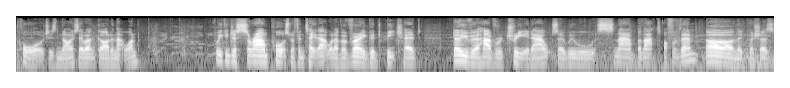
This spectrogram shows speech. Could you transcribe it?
port, which is nice. They weren't guarding that one. If we can just surround Portsmouth and take that, we'll have a very good beachhead. Dover have retreated out, so we will snab that off of them. Oh, and they push us.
